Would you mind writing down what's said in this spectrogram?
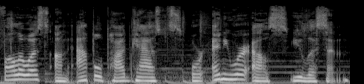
follow us on Apple Podcasts, or anywhere else you listen.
